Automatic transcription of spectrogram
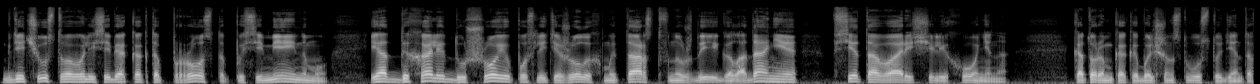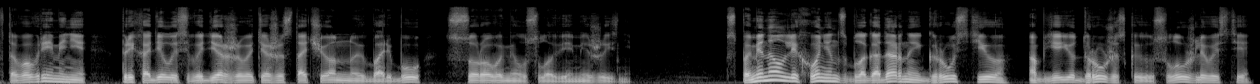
где чувствовали себя как-то просто, по-семейному, и отдыхали душою после тяжелых мытарств, нужды и голодания все товарищи Лихонина, которым, как и большинству студентов того времени, приходилось выдерживать ожесточенную борьбу с суровыми условиями жизни. Вспоминал Лихонин с благодарной грустью об ее дружеской услужливости,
